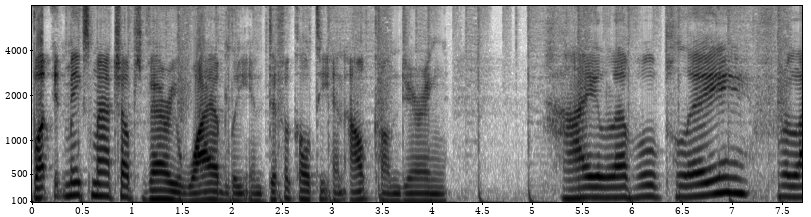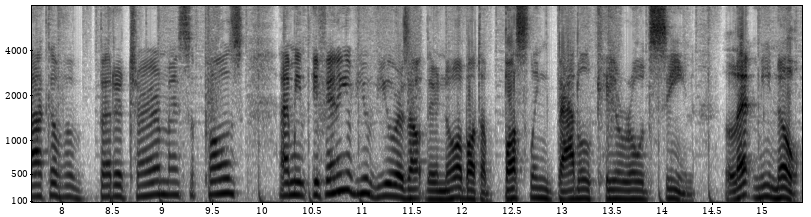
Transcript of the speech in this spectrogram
But it makes matchups vary wildly in difficulty and outcome during high level play, for lack of a better term, I suppose. I mean, if any of you viewers out there know about a bustling Battle K Road scene, let me know,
